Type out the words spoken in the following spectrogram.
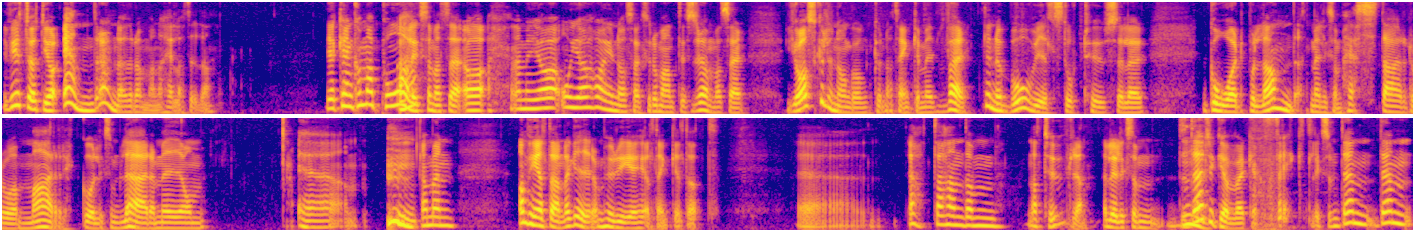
vet du att jag ändrar de där drömmarna hela tiden? Jag kan komma på Ja. liksom att så här, ja, men jag, och jag har ju någon slags romantisk dröm att så här, jag skulle någon gång kunna tänka mig verkligen att bo i ett stort hus eller gård på landet med liksom hästar och mark och liksom lära mig om eh, ja, men, om helt andra grejer, om hur det är helt enkelt att eh, ja, ta hand om naturen. Eller liksom, det där Mm. tycker jag verkar fräckt. Liksom. Den, den,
